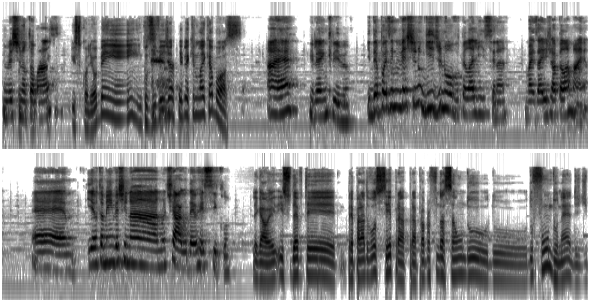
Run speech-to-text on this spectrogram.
investi no Tomás. Escolheu bem, hein? Inclusive já teve aqui no Like a Boss. Ah, é? Ele é incrível. E depois investi no Gui de novo, pela Alice, né? Mas aí já pela Maia. É... E eu também investi na... no Thiago, daí eu reciclo. Legal, isso deve ter preparado você para a própria fundação do, do, do, fundo, né? De, de,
